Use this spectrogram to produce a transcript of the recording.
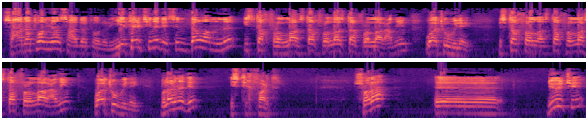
Saadet olmayan saadet olur. Yeter ki ne desin? Devamlı istagfirullah, estağfurullah, estağfurullah azim ve etubu ileyh. Estağfurullah, estağfurullah, estağfurullah azim ve etubu ileyh. Bunlar nedir? İstiğfardır. Sonra ee, diyor ki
